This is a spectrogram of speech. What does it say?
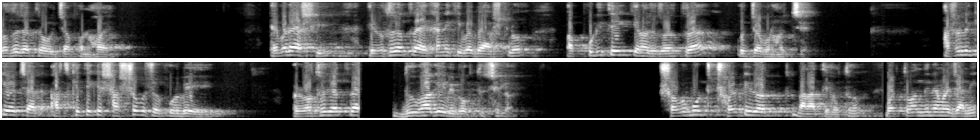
রথযাত্রা উদযাপন হয়। এবারে আসি, এই রথযাত্রা এখানে কীভাবে আসলো বা পুরীতে কেন রথযাত্রা উদযাপন হচ্ছে? আসলে কি হচ্ছে, আজকে থেকে সাতশো বছর পূর্বে রথযাত্রা দুভাগে বিভক্ত ছিল। সর্বমোট ছয়টি রথ বানাতে হতো। বর্তমান দিনে আমরা জানি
